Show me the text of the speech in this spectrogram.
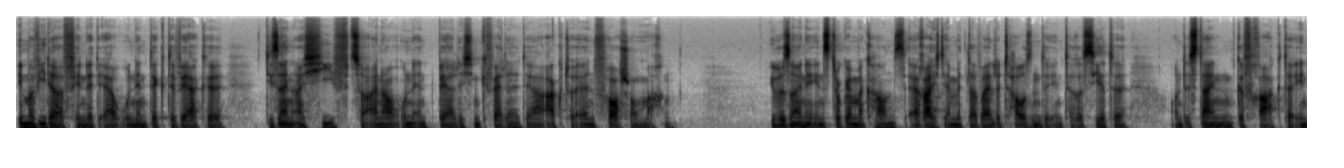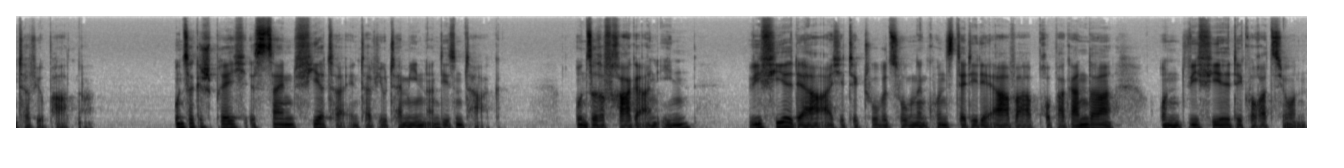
Immer wieder findet er unentdeckte Werke, die sein Archiv zu einer unentbehrlichen Quelle der aktuellen Forschung machen. Über seine Instagram-Accounts erreicht er mittlerweile tausende Interessierte und ist ein gefragter Interviewpartner. Unser Gespräch ist sein vierter Interviewtermin an diesem Tag. Unsere Frage an ihn, wie viel der architekturbezogenen Kunst der DDR war Propaganda und wie viel Dekoration?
